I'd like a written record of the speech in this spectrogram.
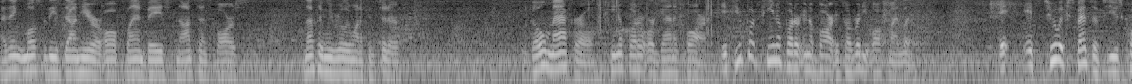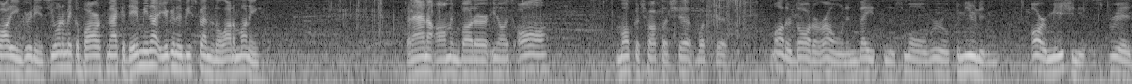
I think most of these down here are all plant-based nonsense bars. Nothing we really want to consider. Go Macro peanut butter organic bar. If you put peanut butter in a bar, it's already off my list. It, it's too expensive to use quality ingredients. You want to make a bar with macadamia nut, you're going to be spending a lot of money banana almond butter you know it's all mocha chocolate chip what's this mother daughter owned and based in a small rural community our mission is to spread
